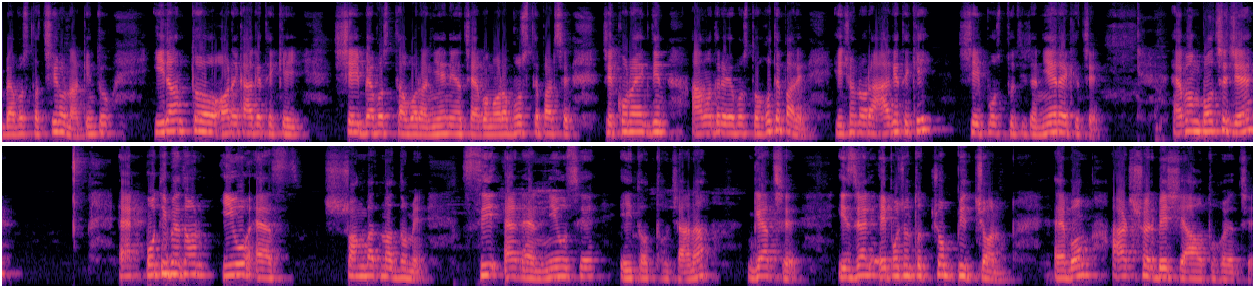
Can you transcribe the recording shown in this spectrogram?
ব্যবস্থা ছিল না। কিন্তু ইরান তো অনেক আগে থেকেই সেই ব্যবস্থা ওরা নিয়ে নিয়েছে এবং ওরা বুঝতে পারছে যে কোনো একদিন আমাদের এই অবস্থা হতে পারে। এই জন্য ওরা আগে থেকেই সেই প্রস্তুতিটা নিয়ে রেখেছে এবং বলছে যে এক প্রতিবেদন ইউএস সংবাদ মাধ্যমে সিএনএন নিউজে এই তথ্য জানা গেছে। ইসরায়েল এ পর্যন্ত চব্বিশ জন এবং আটশো এর বেশি আহত হয়েছে।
